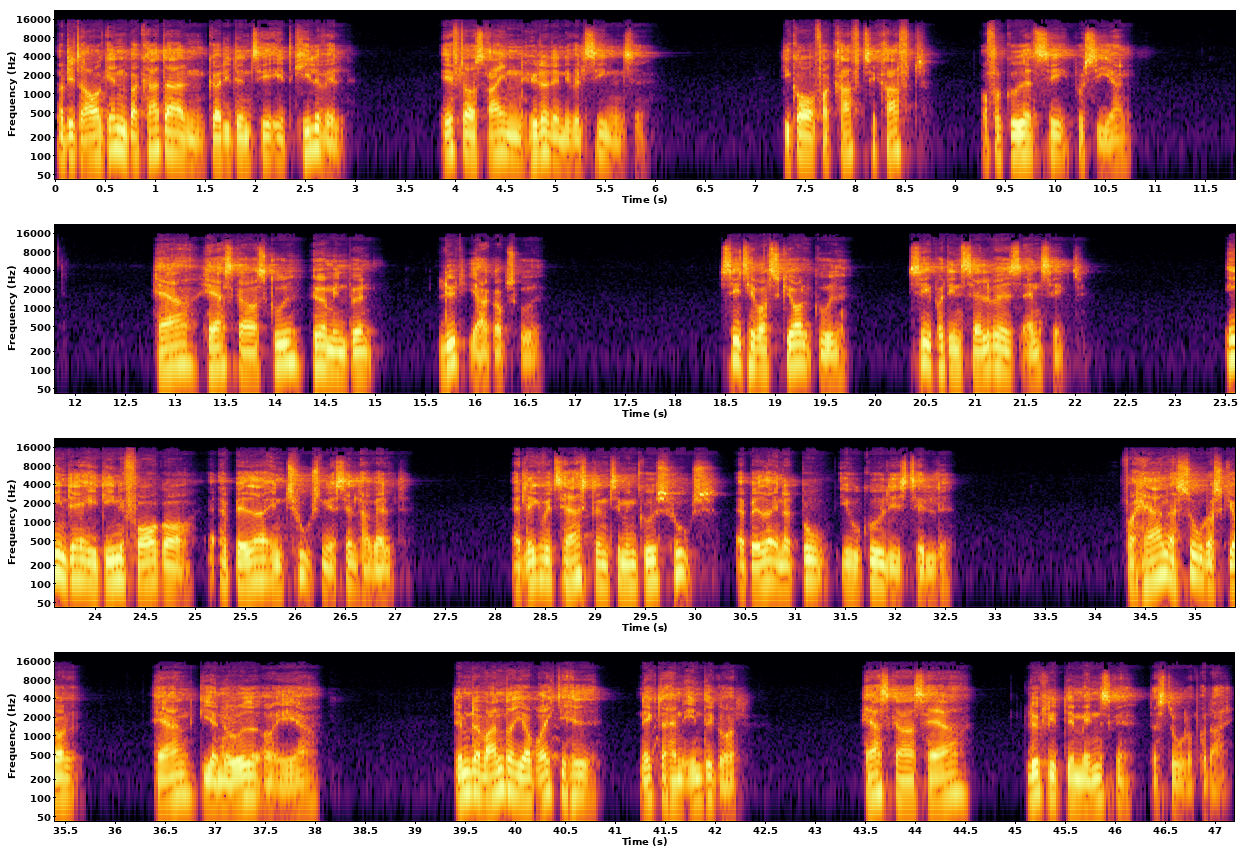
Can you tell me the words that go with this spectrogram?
Når de drager gennem Bakardalen, gør de den til et kildevæld. Efterårsregnen hylder den i velsignelse. De går fra kraft til kraft, og får Gud at se på Sion. Herre, hersker os Gud, hør min bøn. Lyt, Jakobs Gud. Se til vort skjold, Gud. Se på din salvedes ansigt. En dag i dine foregår er bedre end tusind, jeg selv har valgt. At ligge ved tærsklen til min Guds hus er bedre end at bo i ugudeliges telte. For Herren er sol og skjold. Herren giver noget og ære. Dem, der vandrer i oprigtighed, nægter han intet godt. Herskars herre, lykkeligt det menneske, der stoler på dig.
